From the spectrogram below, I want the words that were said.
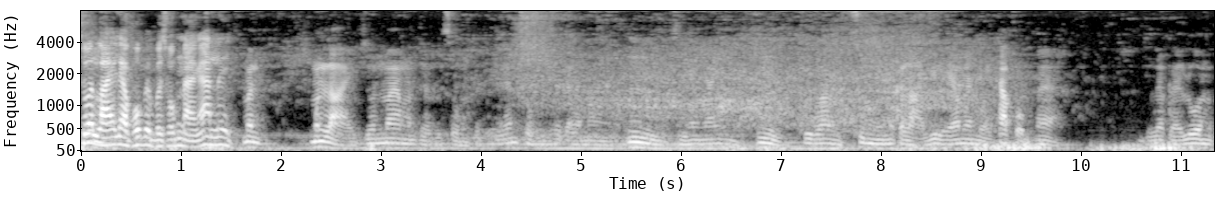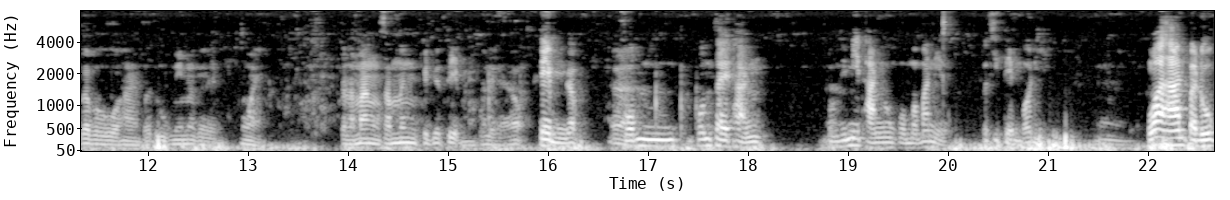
ส่วนหลายแล้วผมไปผสมหนางานเลย มันมันหลายส่วนมากมันจะผสมกันเรื่อนสมใส่กระมังอืมสีง่ายอืมๆคือว่าซุ่มนี้มันก็หลายอยู่แล้วมันหมดครับผมอ่าแล้วก็รวมก็หัวอาหารปลาดุกนี่มันก็เลยห่วยกระมังซ้ำนึงก็จะเต็มก็เลยแล้ว เต็มครับเออผมผมใส่ถัง ผมที่มีถังของผมประมาณนี้แหละก็สิเต็มพอดีอืม หัวอาหารปลาดุก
